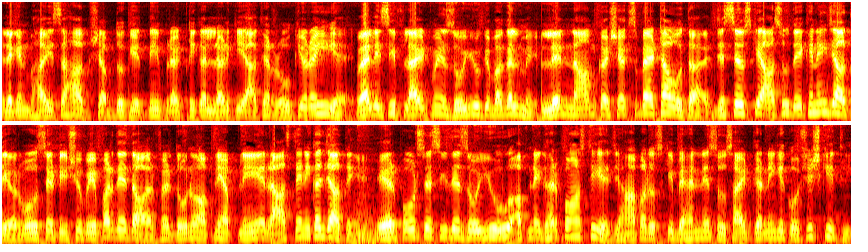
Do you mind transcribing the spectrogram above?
लेकिन भाई साहब, शब्दों की इतनी प्रैक्टिकल लड़की आकर रो क्यों रही है? वेल इसी फ़्लाइट में जोयू के बगल में लिन नाम का शख्स बैठा होता है, जिससे उसके आँसू देखे नहीं जाते और वो उसे टिश्यू पेपर देता और फिर दोनों अपने अपने रास्ते निकल जाते हैं। एयरपोर्ट से सीधे जोयू अपने घर पहुँचती है, जहाँ पर उसकी बहन ने सुसाइड करने की कोशिश की थी।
